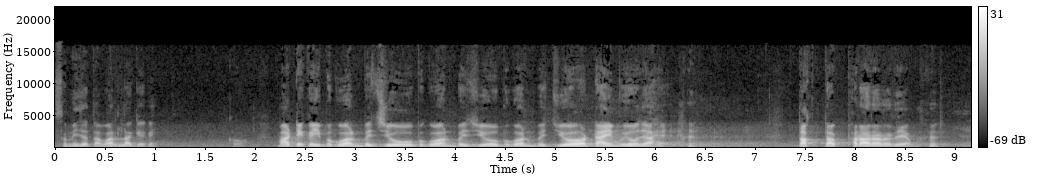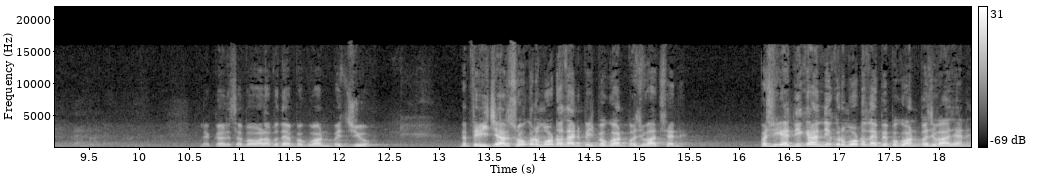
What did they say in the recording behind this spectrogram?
સમય જતા વાર લાગે કઈ? કહો. માટે કઈ ભગવાન ભજ્યો ભગવાન ભજ્યો ભગવાન ભજ્યો, ટાઈમ વયો જાહે. તક તક ફરારા રહ્યા. એટલે ઘર સભાવાળા બધા ભગવાન ભજ્યો. નથી વિચાર છોકરો મોટો થાય ને પછી ભગવાન ભજવા છે ને. પછી કે દીકરા દીકરો મોટો થાય ભગવાન ભજવા છે ને.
